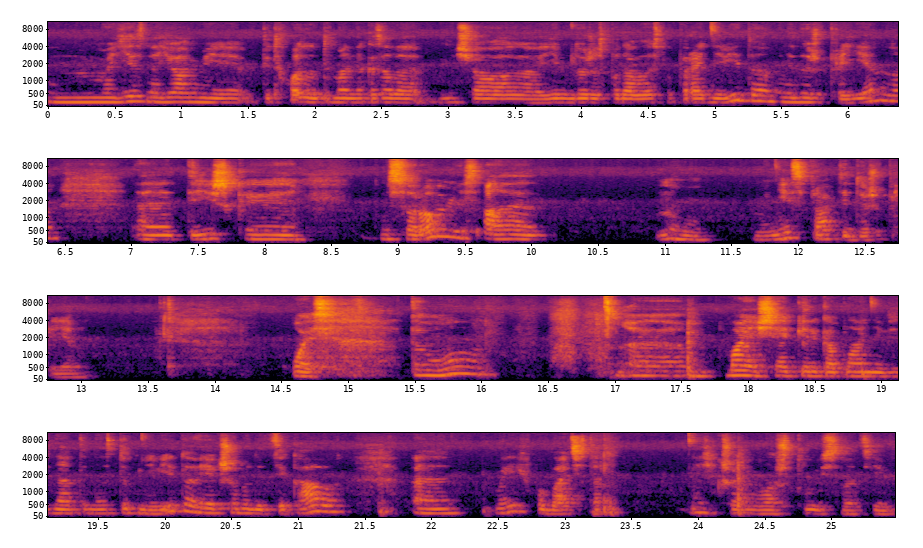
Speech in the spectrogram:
Мої знайомі підходили до мене, казали, що їм дуже сподобалось попереднє відео, мені дуже приємно. Е, Трішки соромлюсь, але ну, мені справді дуже приємно. Ось. Тому е, маю ще кілька планів зняти наступні відео. Якщо буде цікаво, е, ви їх побачите. Якщо я налаштуюсь на ці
